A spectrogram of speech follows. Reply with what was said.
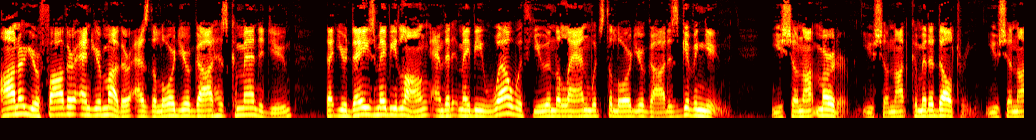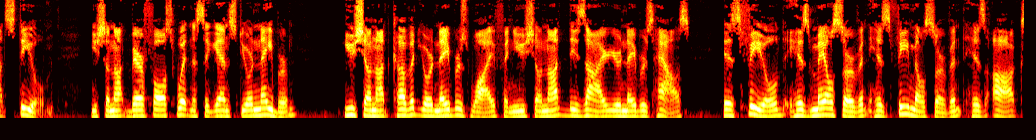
Honor your father and your mother as the Lord your God has commanded you, that your days may be long, and that it may be well with you in the land which the Lord your God is giving you. You shall not murder, you shall not commit adultery, you shall not steal, you shall not bear false witness against your neighbor you shall not covet your neighbor's wife, and you shall not desire your neighbor's house, his field, his male servant, his female servant, his ox,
